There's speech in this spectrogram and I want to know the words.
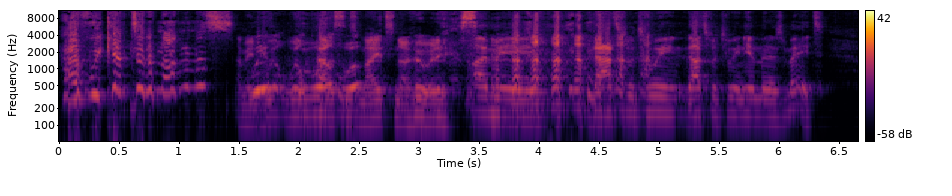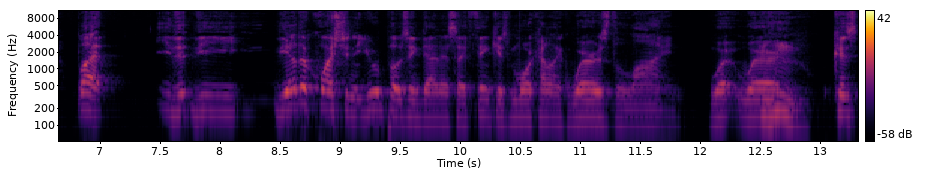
have we kept it anonymous? I mean, We- Will, Will Will- Patterson's Will- mates know who it is. I mean, that's between that's between him and his mates. But the the, the other question that you were posing, Dennis, I think is more kind of like where is the line? Where where Mm-hmm. because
